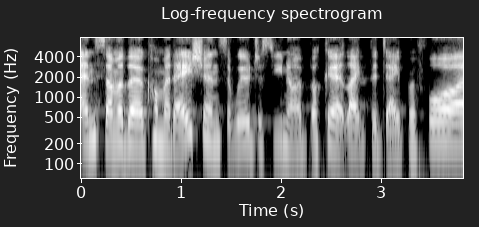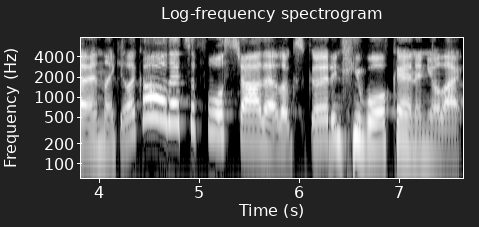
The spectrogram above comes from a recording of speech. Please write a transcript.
and some of the accommodations, so we would just, you know, book it like the day before and like, you're like, oh, that's a four star, that looks good. And you walk in and you're like,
